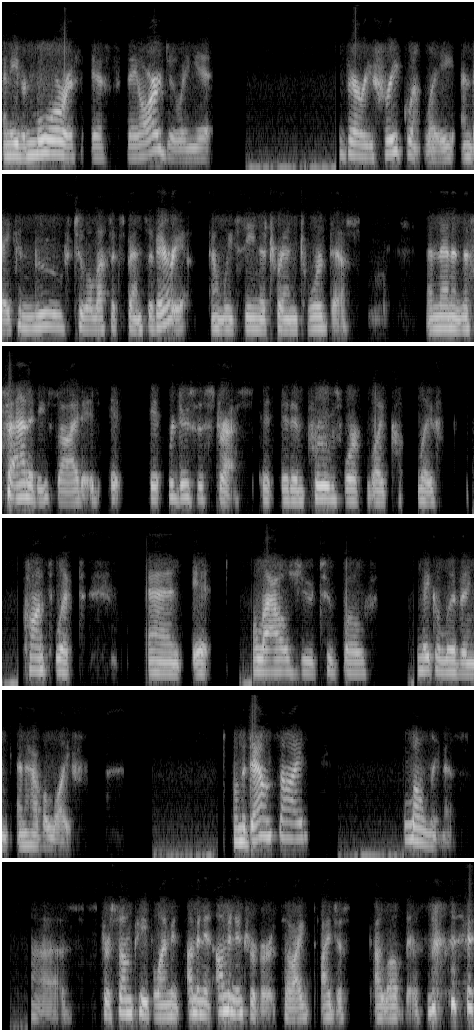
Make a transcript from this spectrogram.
and even more if, if they are doing it very frequently and they can move to a less expensive area. And we've seen a trend toward this. And then in the sanity side, it, it, it reduces stress, it, it improves work life conflict, and it allows you to both make a living and have a life. On the downside, loneliness. Uh, for some people, I mean, I'm an I'm an introvert, so I I just I love this. this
